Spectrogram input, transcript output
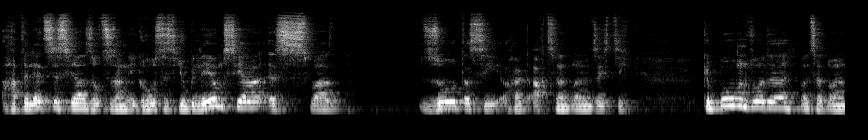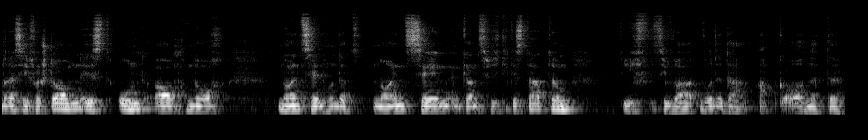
hatte letztes Jahr sozusagen ihr großes Jubiläumsjahr. Es war so, dass sie halt 1869 geboren wurde, 1939 verstorben ist und auch noch 1919, ein ganz wichtiges Datum, die, sie war, wurde da Abgeordnete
